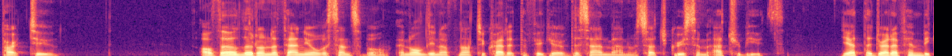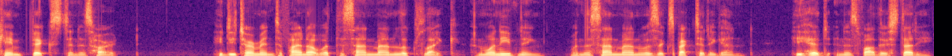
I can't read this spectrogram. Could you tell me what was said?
Part 2 Although little Nathaniel was sensible and old enough not to credit the figure of the Sandman with such gruesome attributes, yet the dread of him became fixed in his heart. He determined to find out what the Sandman looked like, and one evening, when the Sandman was expected again, he hid in his father's study.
